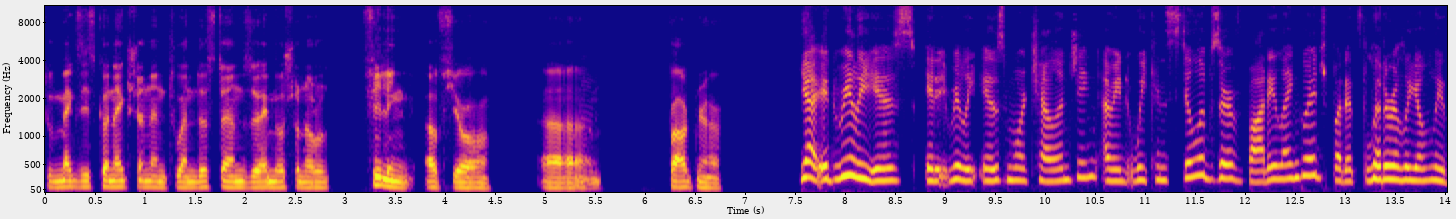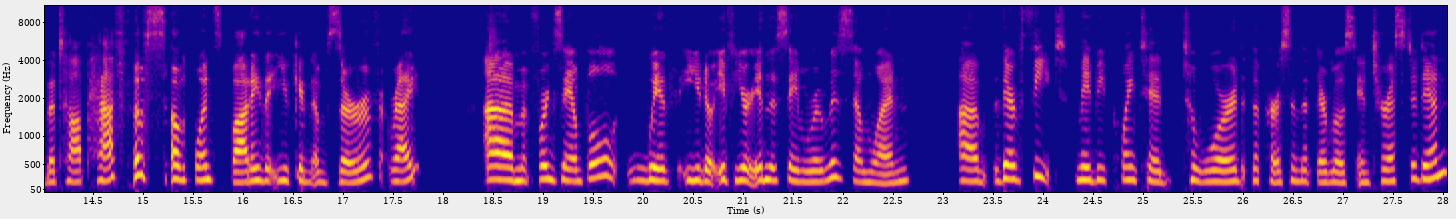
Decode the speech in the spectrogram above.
to make this connection and to understand the emotional feeling of your uh, partner? Yeah, it really is. It, it really is more challenging. I mean, we can still observe body language, but it's literally only the top half of someone's body that you can observe, right? Um, for example, with, you know, if you're in the same room as someone, um, their feet may be pointed toward the person that they're most interested in.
